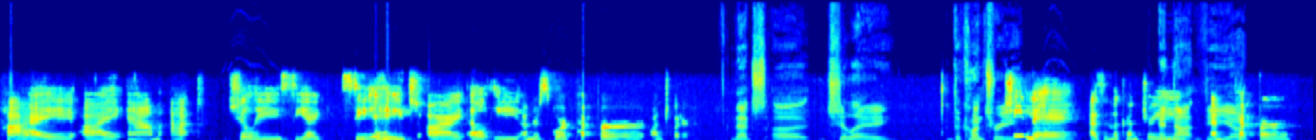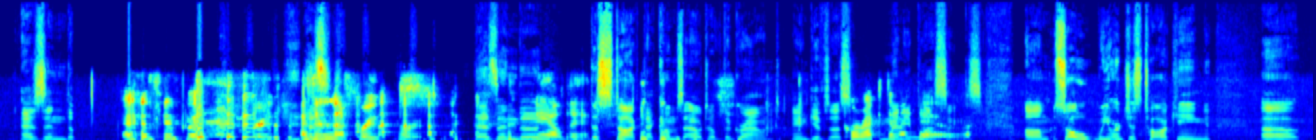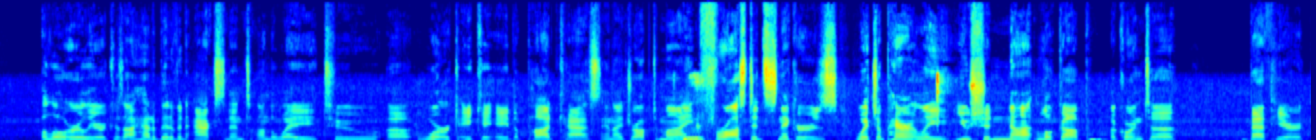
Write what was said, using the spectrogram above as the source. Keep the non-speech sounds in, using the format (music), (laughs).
Hi, I am at chili C H I L E underscore pepper on Twitter. That's uh Chile, the country, Chile, as in the country, And not the, and uh, pepper, as in the (laughs) as in the fruit. As in the fruit. (laughs) as in the Nailed it. the stock that comes out of the ground and gives us Correct, many Amanda. blessings. Um, so we were just talking uh, a little earlier because I had a bit of an accident on the way to uh, work, aka the podcast, and I dropped my (laughs) frosted Snickers, which apparently you should not look up, according to Beth here.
